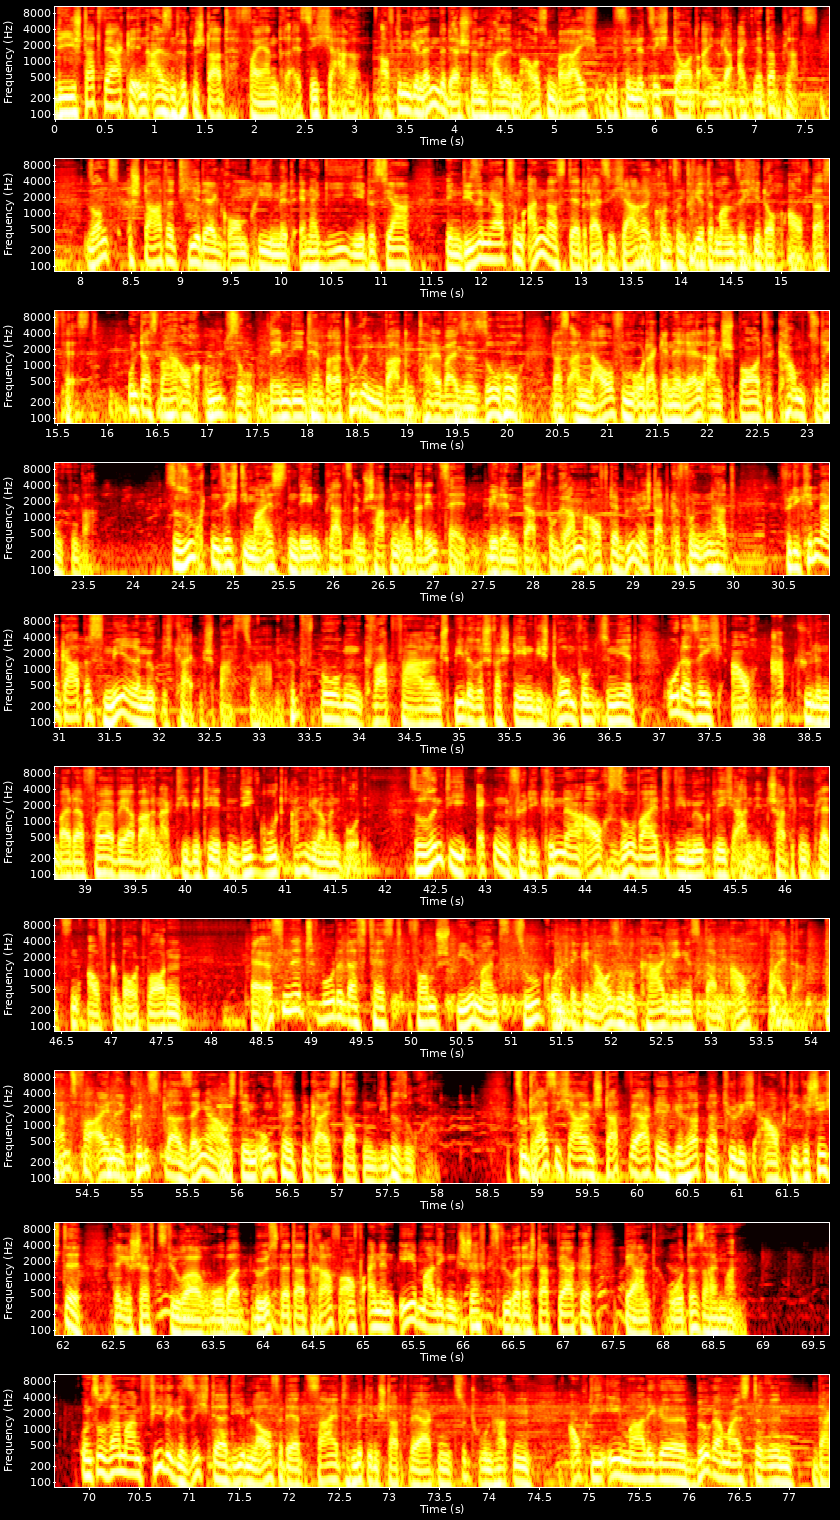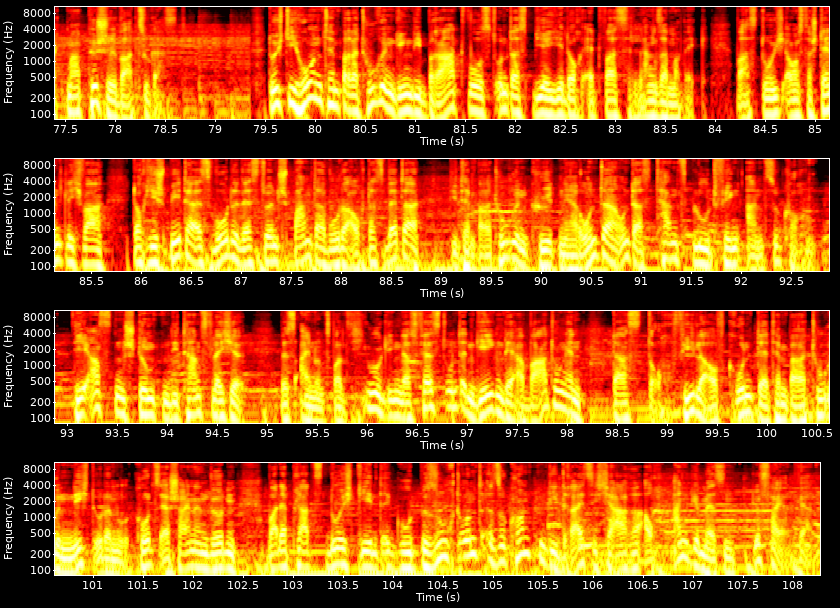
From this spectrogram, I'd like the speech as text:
Die Stadtwerke in Eisenhüttenstadt feiern 30 Jahre. Auf dem Gelände der Schwimmhalle im Außenbereich befindet sich dort ein geeigneter Platz. Sonst startet hier der Grand Prix mit Energie jedes Jahr. In diesem Jahr zum Anlass der 30 Jahre konzentrierte man sich jedoch auf das Fest. Und das war auch gut so, denn die Temperaturen waren teilweise so hoch, dass an Laufen oder generell an Sport kaum zu denken war. So suchten sich die meisten den Platz im Schatten unter den Zelten, während das Programm auf der Bühne stattgefunden hat. Für die Kinder gab es mehrere Möglichkeiten, Spaß zu haben. Hüpfbogen, Quadfahren, spielerisch verstehen, wie Strom funktioniert oder sich auch abkühlen bei der Feuerwehr waren Aktivitäten, die gut angenommen wurden. So sind die Ecken für die Kinder auch so weit wie möglich an den schattigen Plätzen aufgebaut worden. Eröffnet wurde das Fest vom Spielmannszug und genauso lokal ging es dann auch weiter. Tanzvereine, Künstler, Sänger aus dem Umfeld begeisterten die Besucher. Zu 30 Jahren Stadtwerke gehört natürlich auch die Geschichte. Der Geschäftsführer Robert Böswetter traf auf einen ehemaligen Geschäftsführer der Stadtwerke, Bernd Rote-Salmann. Und so sah man viele Gesichter, die im Laufe der Zeit mit den Stadtwerken zu tun hatten. Auch die ehemalige Bürgermeisterin Dagmar Püschel war zu Gast. Durch die hohen Temperaturen ging die Bratwurst und das Bier jedoch etwas langsamer weg, was durchaus verständlich war, doch je später es wurde, desto entspannter wurde auch das Wetter. Die Temperaturen kühlten herunter und das Tanzblut fing an zu kochen. Die ersten stürmten die Tanzfläche. Bis 21 Uhr ging das Fest und entgegen der Erwartungen, dass doch viele aufgrund der Temperaturen nicht oder nur kurz erscheinen würden, war der Platz durchgehend gut besucht und so konnten die 30 Jahre auch angemessen gefeiert werden.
